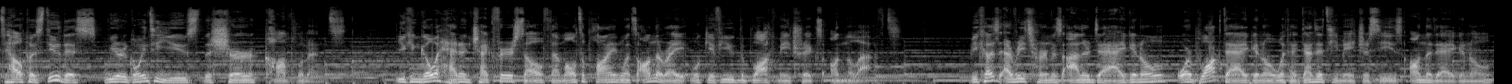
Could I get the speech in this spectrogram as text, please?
To help us do this, we are going to use the Schur complement. You can go ahead and check for yourself that multiplying what's on the right will give you the block matrix on the left. Because every term is either diagonal or block diagonal with identity matrices on the diagonal,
